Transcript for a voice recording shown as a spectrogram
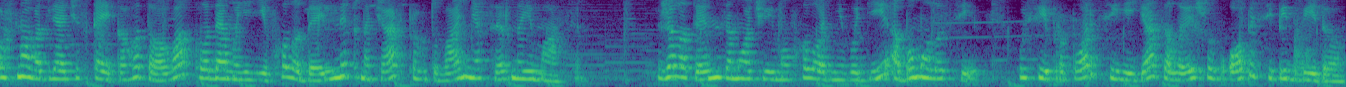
Основа для чизкейка готова. Кладемо її в холодильник на час приготування сирної маси. Желатин замочуємо в холодній воді або молоці. Усі пропорції я залишу в описі під відео.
